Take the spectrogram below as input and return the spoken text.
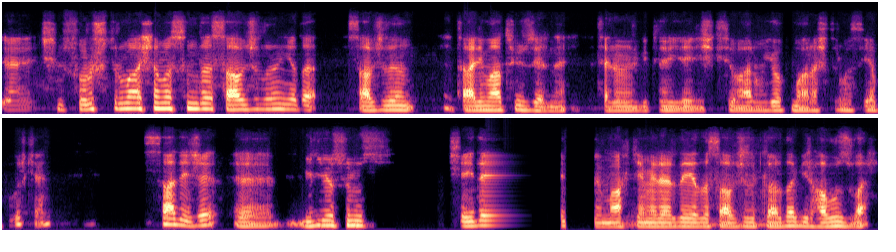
Ee, şimdi soruşturma aşamasında savcılığın ya da savcılığın talimatı üzerine terör örgütleriyle ilişkisi var mı yok mu araştırması yapılırken sadece e, biliyorsunuz şeyde mahkemelerde ya da savcılıklarda bir havuz var.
